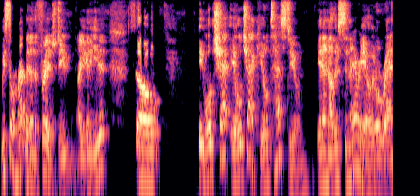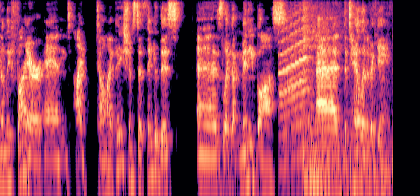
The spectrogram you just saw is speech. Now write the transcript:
We still have it in the fridge. Do you are you going to eat it? So it will check it will check it'll test you in another scenario. It'll randomly fire and i tell my patients to think of this as like a mini boss at the tail end of a game.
